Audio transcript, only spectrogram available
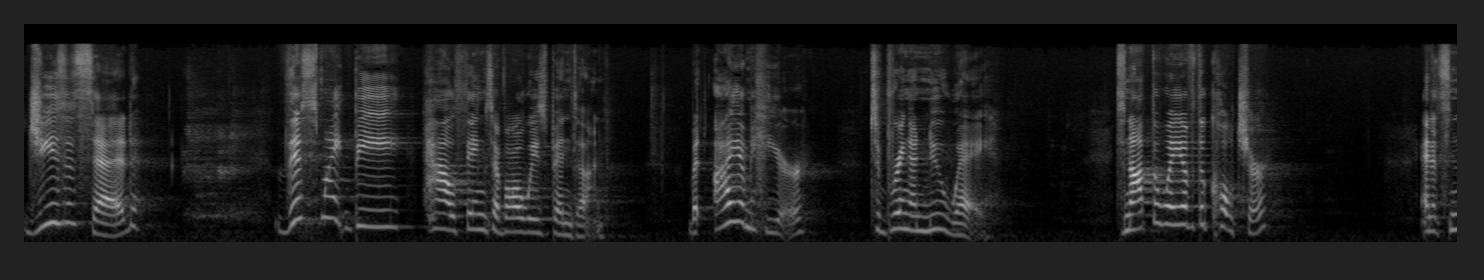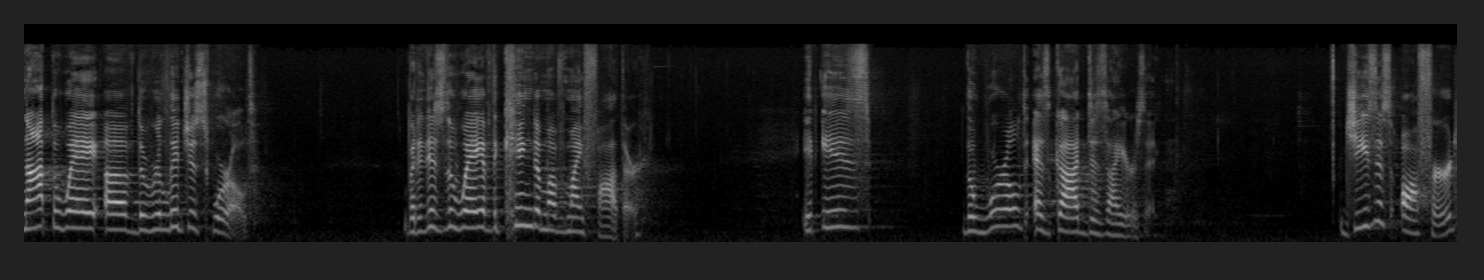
Jesus said, This might be how things have always been done. But I am here to bring a new way. It's not the way of the culture, and it's not the way of the religious world, but it is the way of the kingdom of my Father. It is the world as God desires it. Jesus offered,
